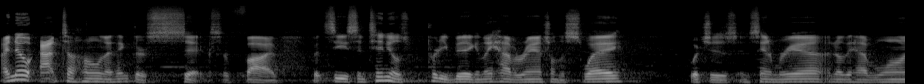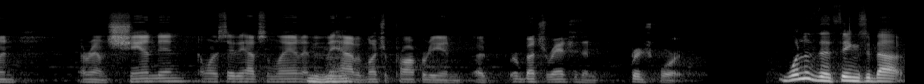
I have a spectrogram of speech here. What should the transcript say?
I know at Tejon, I think there's six or five. But see, Centennial's pretty big, and they have a ranch on the Suey, which is in Santa Maria. I know they have one around Shandon. I want to say they have some land, and then they mm-hmm. have a bunch of property and uh, a, a bunch of ranches in Bridgeport. One of the things about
